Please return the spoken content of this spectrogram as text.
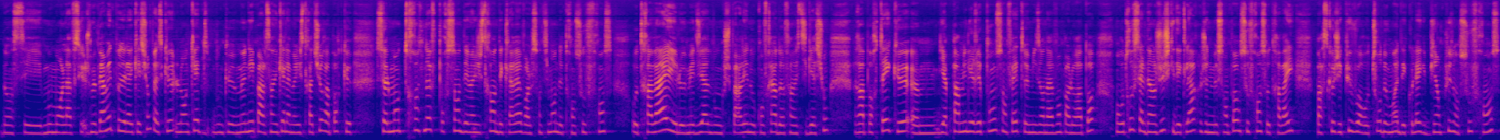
dans ces moments-là? Je me permets de poser la question parce que l'enquête donc euh, menée par le syndicat de la magistrature rapporte que seulement 39% des magistrats ont déclaré avoir le sentiment d'être en souffrance au travail et le média dont je parlais, nos confrères de Investigation, rapportait que euh, il y a parmi les réponses en fait mises en avant par le rapport, on retrouve celle d'un juge qui déclare je ne me sens pas en souffrance au travail parce que j'ai pu voir autour de moi des collègues bien plus en souffrance,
